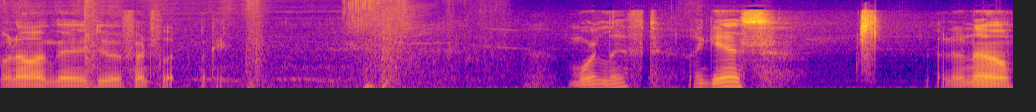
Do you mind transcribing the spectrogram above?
Oh no, I'm gonna do a front flip. Okay. More lift, I guess. I don't know.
